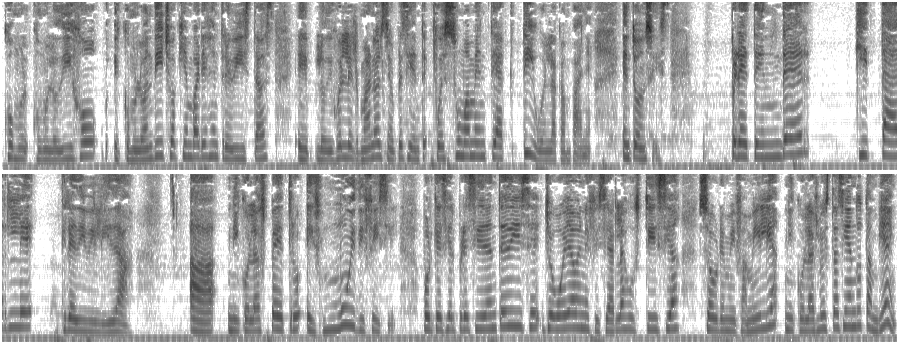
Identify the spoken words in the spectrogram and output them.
como, como lo dijo, eh, como lo han dicho aquí en varias entrevistas, eh, lo dijo el hermano del señor presidente, fue sumamente activo en la campaña. Entonces, pretender quitarle credibilidad a Nicolás Petro es muy difícil, porque si el presidente dice yo voy a beneficiar la justicia sobre mi familia, Nicolás lo está haciendo también.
